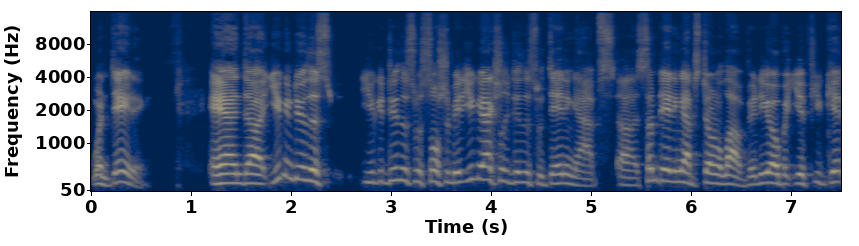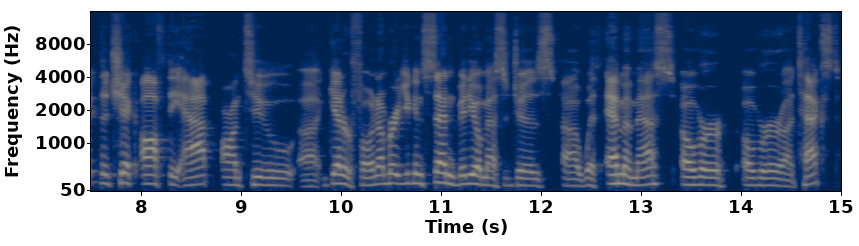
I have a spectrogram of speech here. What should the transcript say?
when dating and uh, you can do this you can do this with social media you can actually do this with dating apps. Uh, some dating apps don't allow video but if you get the chick off the app onto uh, get her phone number you can send video messages uh, with mms over over uh, text.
